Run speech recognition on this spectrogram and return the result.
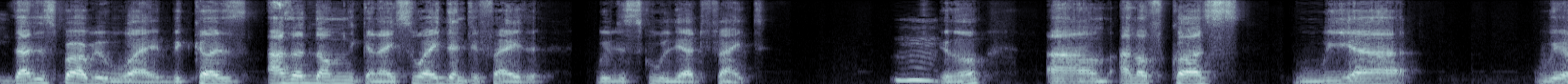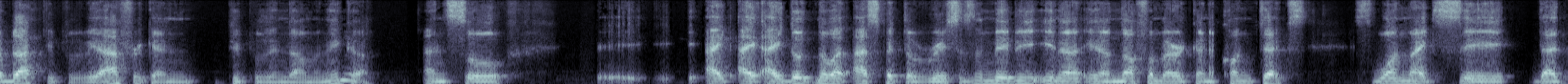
That is probably why, because as a Dominican, I so identified with the school schoolyard fight. Mm-hmm. You know, um, and of course, we are we are black people, we are African people in Dominica, and so I, I, I don't know what aspect of racism. Maybe in a in a North American context, one might say that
